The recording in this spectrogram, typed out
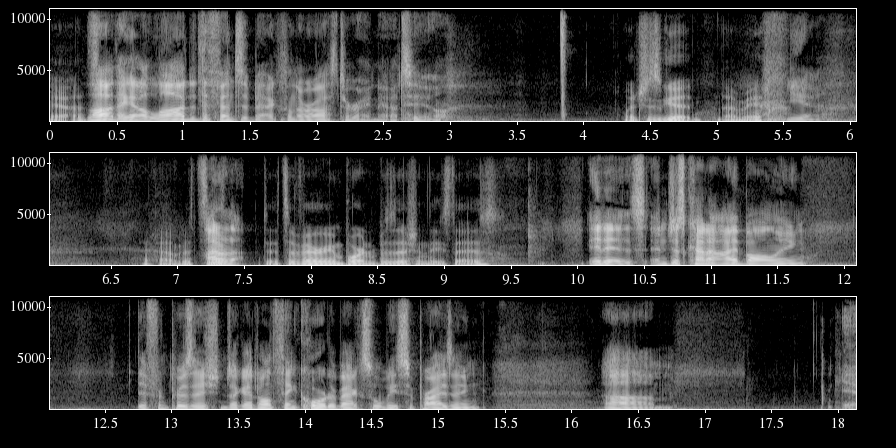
yeah, a lot. They got a lot of defensive backs on the roster right now too. Which is good. I mean, Yeah, um, it's I a, don't know. it's a very important position these days. It is, and just kind of eyeballing different positions. Like I don't think quarterbacks will be surprising. Um, yeah,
